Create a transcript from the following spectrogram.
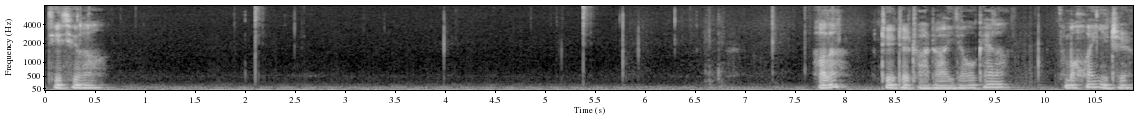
继续了。好了，这只爪爪已经 OK 了，咱们换一只。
